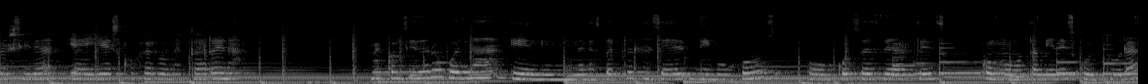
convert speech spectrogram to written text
universidad y ahí escoger una carrera. Me considero buena en el aspecto de hacer dibujos o cosas de artes como también escultura.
